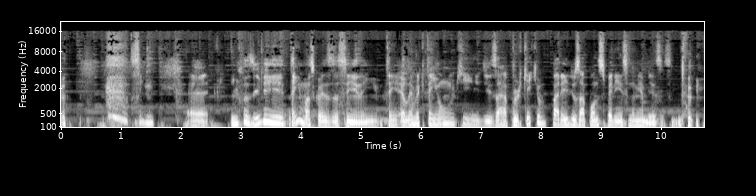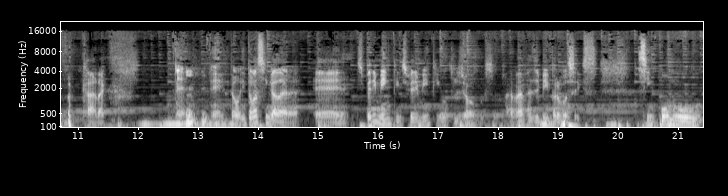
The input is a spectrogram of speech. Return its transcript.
Sim. É, Inclusive, tem umas coisas assim. Né? Tem, eu lembro que tem um que diz: Ah, por que, que eu parei de usar ponto de experiência na minha mesa? Assim, Caraca. É, é, então, então, assim, galera, é, experimentem, experimentem outros jogos. Vai fazer bem para vocês. Assim como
